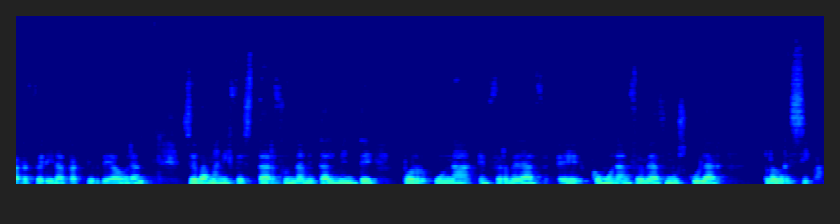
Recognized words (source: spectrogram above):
referir a partir de ahora, se va a manifestar fundamentalmente por una enfermedad, eh, como una enfermedad muscular progresiva.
